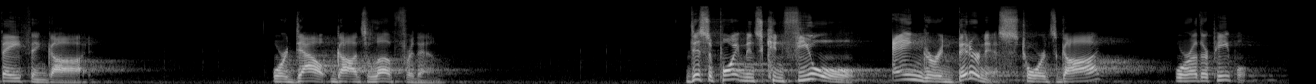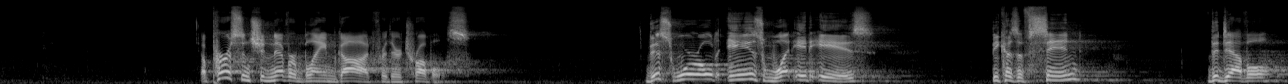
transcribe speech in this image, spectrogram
faith in God or doubt God's love for them. Disappointments can fuel anger and bitterness towards God or other people. A person should never blame God for their troubles. This world is what it is because of sin, the devil,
